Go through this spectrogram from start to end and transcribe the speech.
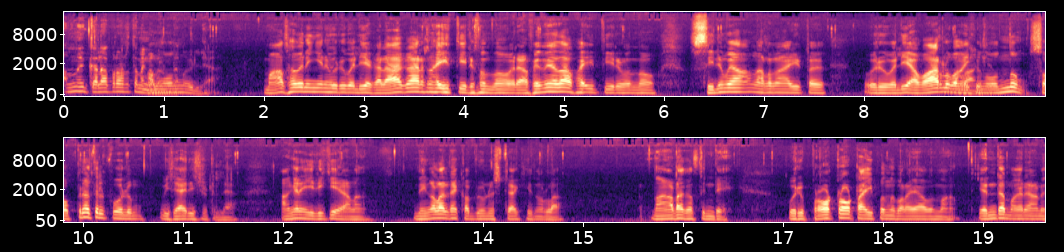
അന്ന് കലാപ്രവർത്തനങ്ങൾ അന്നൊന്നുമില്ല. മാധവൻ ഇങ്ങനെ ഒരു വലിയ കലാകാരനായി തീരുമെന്നോ ഒരു അഭിനേതാവായി തീരുമെന്നോ സിനിമ നടനായിട്ട് ഒരു വലിയ അവാർഡ് വാങ്ങിക്കുന്നു ഒന്നും സ്വപ്നത്തിൽ പോലും വിചാരിച്ചിട്ടില്ല. അങ്ങനെ ഇരിക്കുകയാണ് നിങ്ങളെന്നെ കമ്മ്യൂണിസ്റ്റാക്കി എന്നുള്ള നാടകത്തിന്റെ ഒരു പ്രോട്ടോടൈപ്പ് എന്ന് പറയാവുന്ന എന്റെ മകനാണ്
